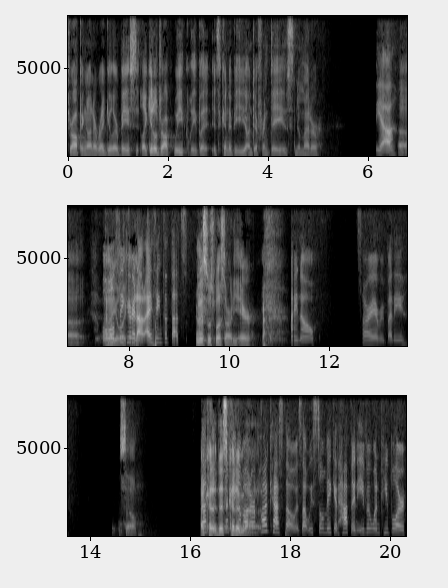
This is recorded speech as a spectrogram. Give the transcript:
dropping on a regular basis. Like it'll drop weekly, but it's going to be on different days, no matter Yeah. uh, Well, we'll figure at it out. I think that that's. This I, was supposed to already air, I know. Sorry, everybody. so I could. This cool could have. about our podcast, though, is that we still make it happen even when people are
